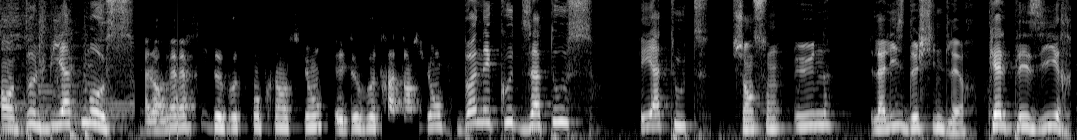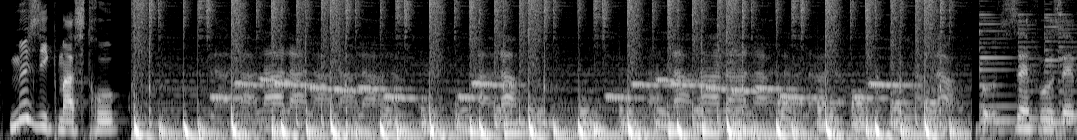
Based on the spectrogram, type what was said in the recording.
en Dolby Atmos. Alors merci de votre compréhension et de votre attention. Bonne écoute à tous et à toutes. Chanson 1, la liste de Schindler. Quel plaisir. Musique Mastro. Osef, Osef,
